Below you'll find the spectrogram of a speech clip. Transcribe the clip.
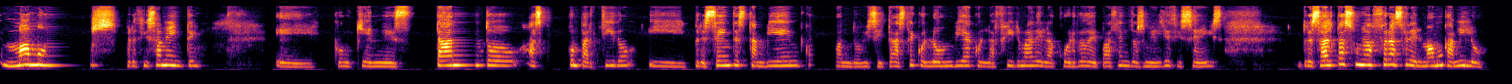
mamos precisamente eh, con quienes tanto has compartido y presentes también cuando visitaste Colombia con la firma del Acuerdo de Paz en 2016, resaltas una frase del Mamo Camilo.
